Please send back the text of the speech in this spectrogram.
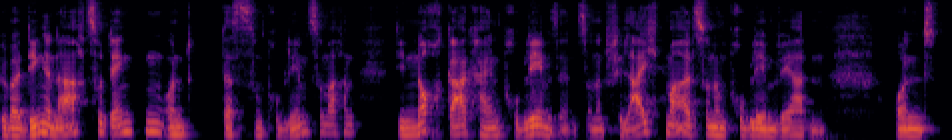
über Dinge nachzudenken und das zum Problem zu machen, die noch gar kein Problem sind, sondern vielleicht mal zu einem Problem werden. Und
